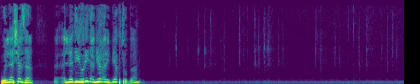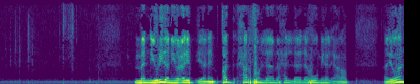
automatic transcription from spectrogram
ولا شذا الذي يريد أن يعرب يكتب من يريد أن يعرب يعني قد حرف لا محل له من الإعراب. أيوة.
